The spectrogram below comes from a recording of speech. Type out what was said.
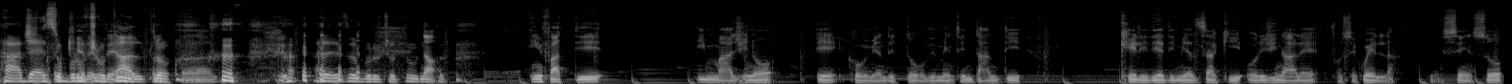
adesso brucio tutto. Altro, adesso brucio tutto. No, infatti immagino, e come mi hanno detto ovviamente in tanti, che l'idea di Miyazaki originale fosse quella, nel senso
